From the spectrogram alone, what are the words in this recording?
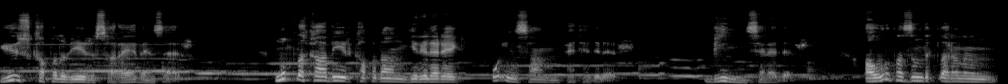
yüz kapılı bir saraya benzer. Mutlaka bir kapıdan girilerek o insan fethedilir. Bin senedir Avrupa zındıklarının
